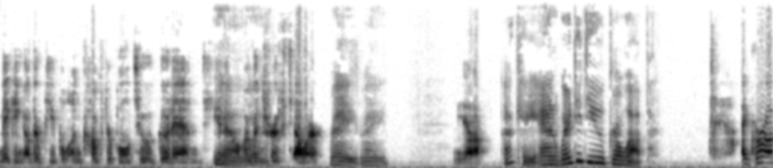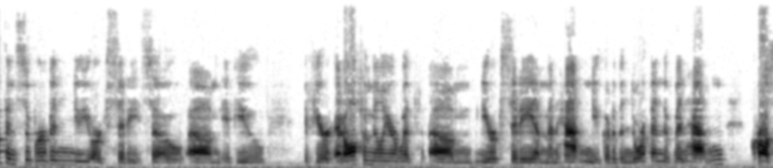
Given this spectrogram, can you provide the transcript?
making other people uncomfortable to a good end. You Yeah, know, I'm yeah. a truth teller. Right. Right. Yeah. Okay. And where did you grow up? I grew up in suburban New York City. So um, if you if you're at all familiar with um, New York City and Manhattan, you go to the north end of Manhattan, cross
